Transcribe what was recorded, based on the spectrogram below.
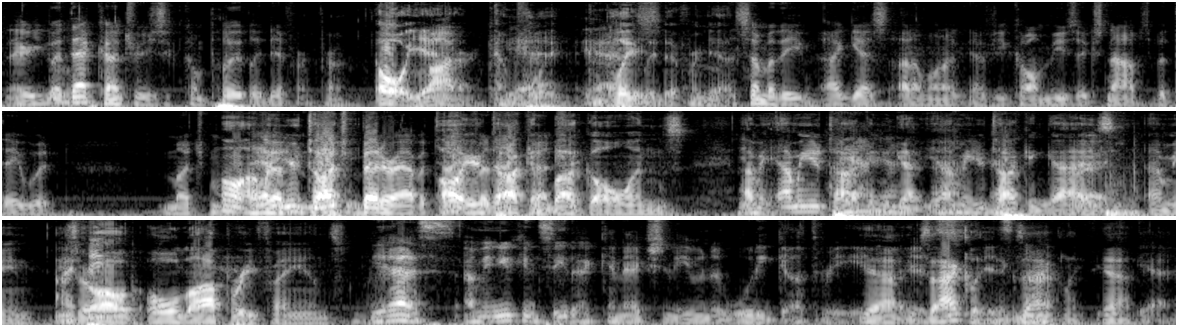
There you go. But that country's completely different from oh yeah, modern completely, Yeah, yeah. completely different. Yes. some of the. I guess I don't want to if you call 'em music snobs, but they would much Oh, more. I mean, you're a talking- much better appetite Oh, you're that talking country. Buck Owens. I mean, I mean, you're talking. yeah, guy- yeah, I mean, you're yeah. talking guys. Right. I mean, I these are think- all old Opry fans. yes, I mean you can see that connection even to Woody Guthrie. Yeah, It's- exactly, it's not- exactly. yeah. yeah,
